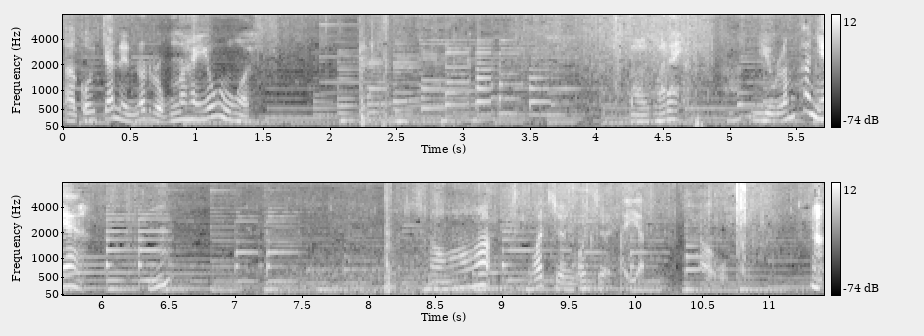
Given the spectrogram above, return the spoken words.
À có trái này nó rụng nó héo luôn rồi. Rồi qua đây. Đó, nhiều lắm đó nha. Ừ đó quá trời quá trời. Ấy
